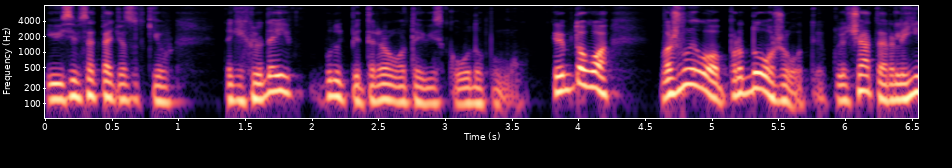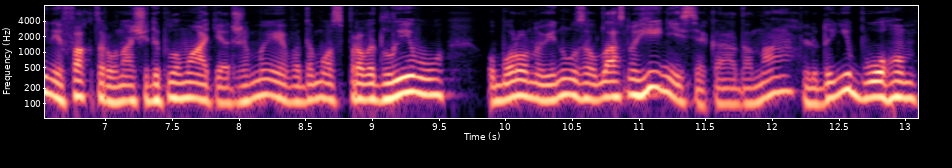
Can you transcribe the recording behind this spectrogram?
І 85% таких людей будуть підтримувати військову допомогу. Крім того, важливо продовжувати включати релігійний фактор у нашій дипломатії, адже ми ведемо справедливу оборону війну за власну гідність, яка дана людині Богом.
